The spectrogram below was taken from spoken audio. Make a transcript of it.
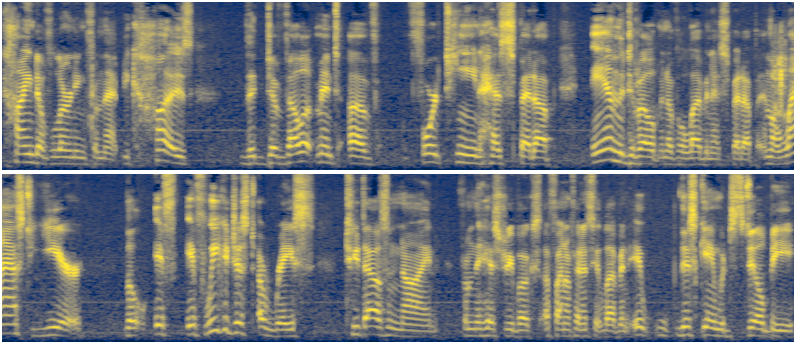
kind of learning from that because the development of 14 has sped up and the development of 11 has sped up. In the last year, the, if if we could just erase 2009 from the history books of Final Fantasy 11, it, this game would still be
